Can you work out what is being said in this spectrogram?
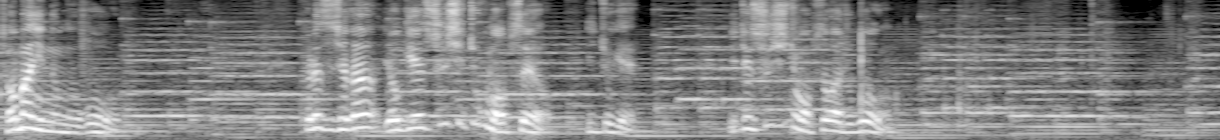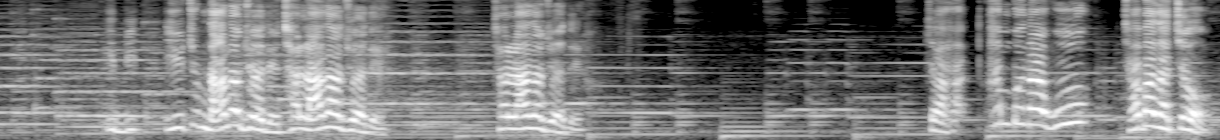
저만 있는 거고 그래서 제가 여기에 숱이 조금 없어요. 이쪽에. 이쪽에 숱이 좀 없어가지고 이좀 이 나눠줘야 돼잘 나눠줘야 돼잘 나눠줘야 돼요. 자 한 번 하고 잡아놨죠?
